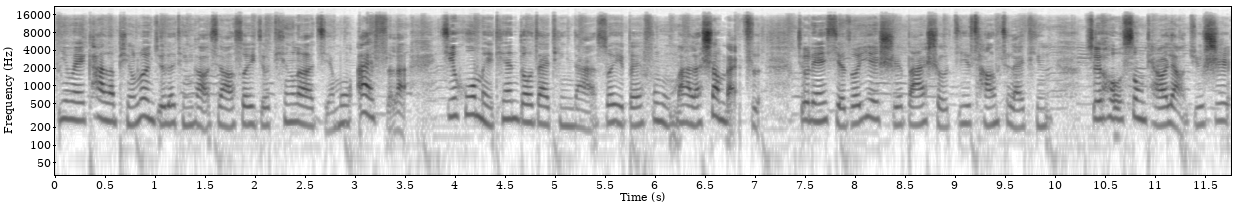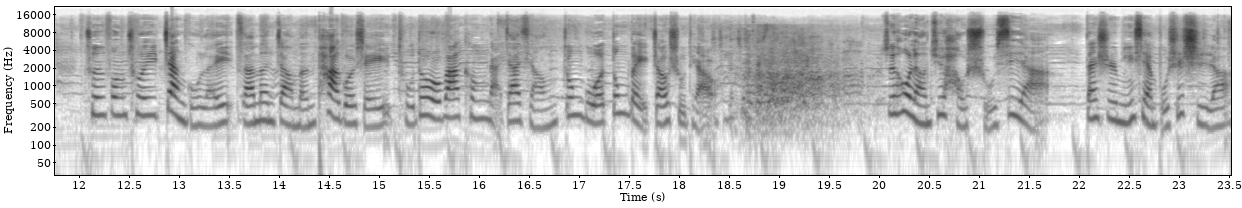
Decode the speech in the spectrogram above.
因为看了评论觉得挺搞笑，所以就听了节目，爱死了，几乎每天都在听的，所以被父母骂了上百次，就连写作业时把手机藏起来听。最后送条两句诗：春风吹，战鼓擂，咱们掌门怕过谁？土豆挖坑哪家强？中国东北招薯条。最后两句好熟悉呀，但是明显不是屎啊。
